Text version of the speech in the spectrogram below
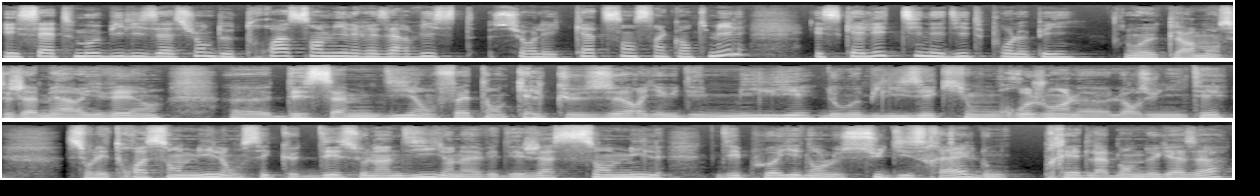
Et cette mobilisation de 300 000 réservistes sur les 450 000, est-ce qu'elle est inédite pour le pays? Oui, clairement, c'est jamais arrivé. hein. Euh, dès samedi, en fait, en quelques heures, il y a eu des milliers de mobilisés qui ont rejoint le- leurs unités. Sur les 300 000, on sait que dès ce lundi, il y en avait déjà 100 000 déployés dans le sud d'Israël, donc près de la bande de Gaza.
